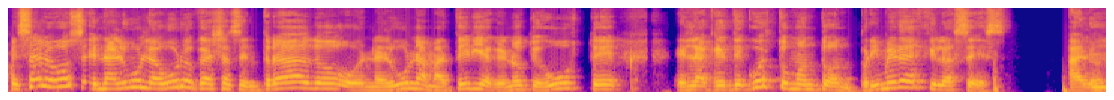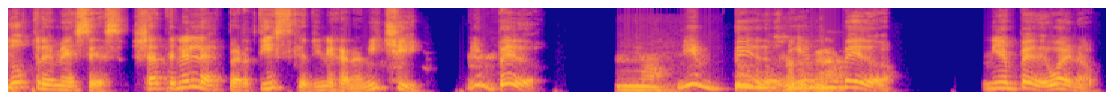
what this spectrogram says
Pensalo vos en algún laburo que hayas entrado o en alguna materia que no te guste, en la que te cuesta un montón. Primera vez que lo haces, a los Mm. dos, tres meses, ¿ya tenés la expertise que tiene Hanamichi? Ni en pedo, No. ni en pedo, No, ni en no. pedo. Ni en pedo. Bueno,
